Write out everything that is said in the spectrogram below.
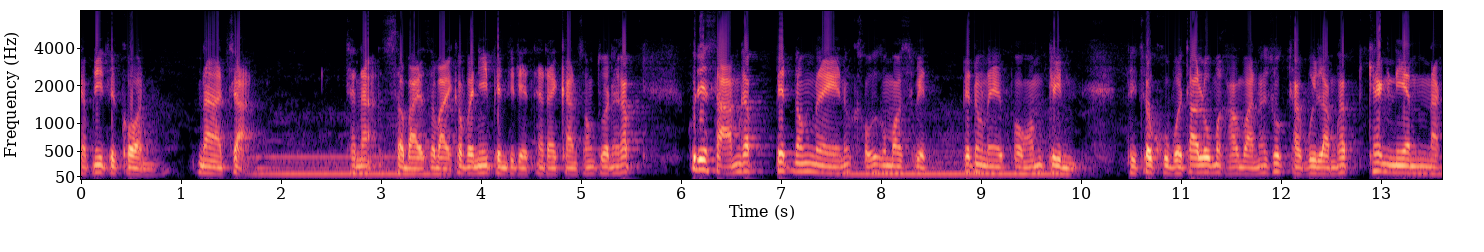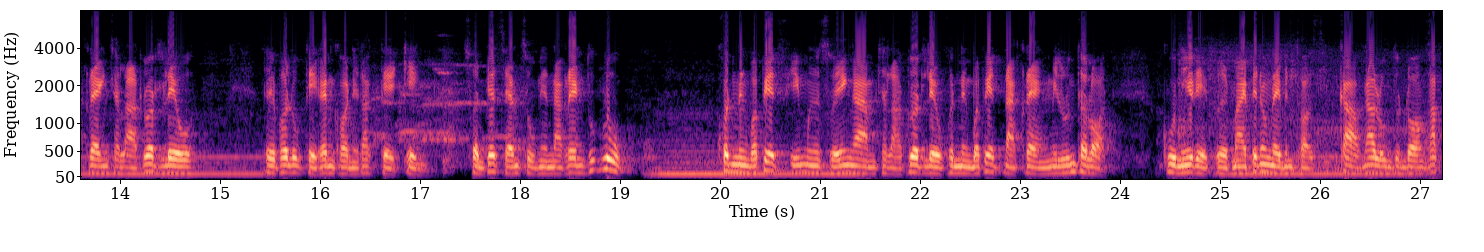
กับนิติกรน่าจะชนะสบายๆครับวันนี้เป็นทีเด็ดในรายการสองตัวนะครับคู่ที่สามครับเพชรน้องเนยนกเขากมอสเอ็ดเพชรน้องเนยพอหอมกลิ่นหรือเจ้าคูโบต้าลูกมะขามหวานนักชกจากบุรีรัมย์ครับแข้งเนียนหนักแรงฉลาดรวดเร็ว โดยเฉพาะลูกเตะกันคอในรักเตะเก่ง ส่วนเพชรแสนสูงเนี่ยหนักแรงทุกลูก คนหนึ่งประเภทฝีมือสวยงามฉลาดรวดเร็วคนหนึ่งประเภทหนักแรงมีลุ้นตลอด คู่นี้เรทเปิดไม้เพชรต้องในเป็นต่อ 19 หน้าลงทุนรองครับ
